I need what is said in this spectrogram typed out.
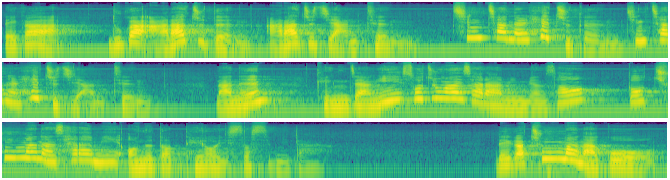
내가 누가 알아주든 알아주지 않든 칭찬을 해주든 칭찬을 해주지 않든 나는 굉장히 소중한 사람이면서 또 충만한 사람이 어느덧 되어 있었습니다. 내가 충만하고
